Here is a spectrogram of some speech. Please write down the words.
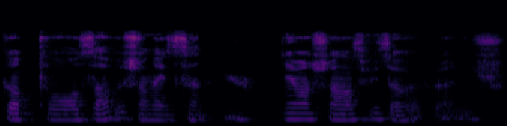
to po zawyżonej cenie. Nie ma szans widzowie wręcz.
